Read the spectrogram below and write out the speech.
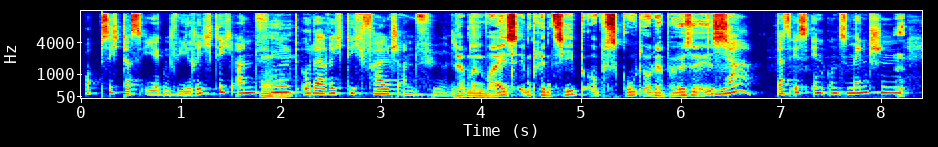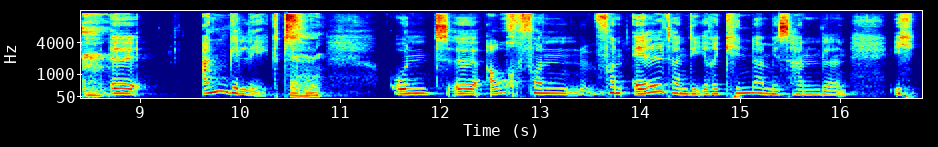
ob sich das irgendwie richtig anfühlt mhm. oder richtig falsch anfühlt. Ja, man weiß im Prinzip, ob es gut oder böse ist. Ja, das ist in uns Menschen äh, angelegt. Mhm. Und äh, auch von, von Eltern, die ihre Kinder misshandeln. Ich,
